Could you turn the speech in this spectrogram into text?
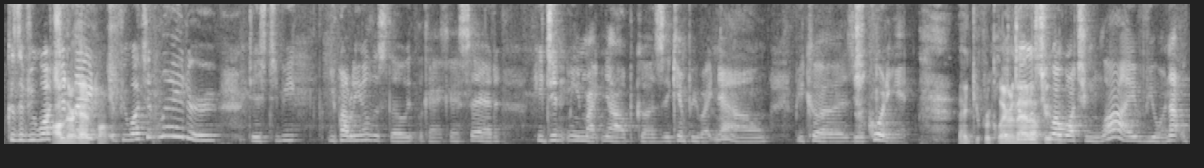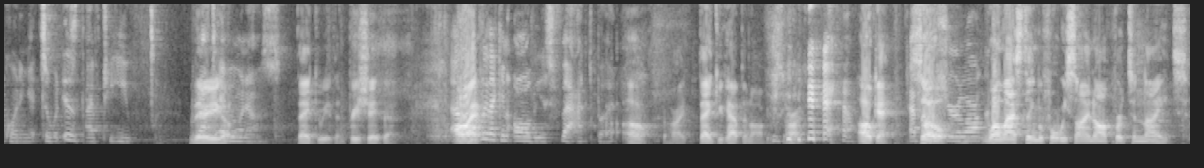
Because if you watch On it their later, headphones. if you watch it later, just to be, you probably know this though. Like I said, he didn't mean right now because it can't be right now because you're recording it. Thank you for clearing that those up. who are Ethan. watching live, you are not recording it, so it is live to you. There not you to go. Everyone else. Thank you, Ethan. Appreciate that. Uh, All right. Probably like an obvious fact, but Oh, all right. Thank you, Captain Obvious. All right. Okay. So, Sherlock. one last thing before we sign off for tonight.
